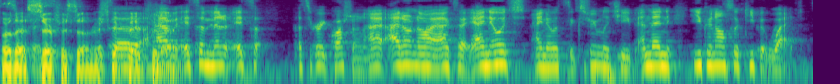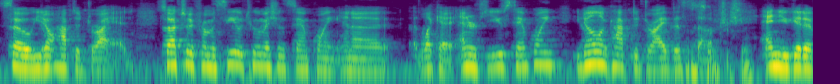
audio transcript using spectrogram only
or the surface owners it's get a, paid for have, that? It's a minute. It's a, that's a great question. I, I don't know exactly. I know it's I know it's extremely cheap, and then you can also keep it wet, so you don't have to dry it. So actually, from a CO2 emission standpoint and a like an energy use standpoint, you no longer have to dry this That's stuff, interesting. and you get to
